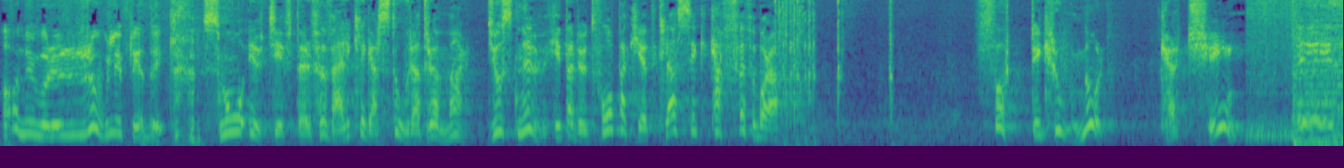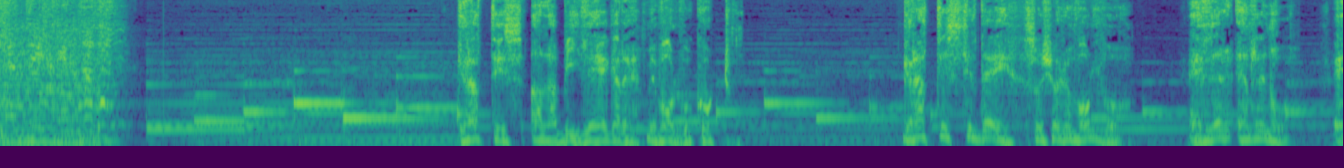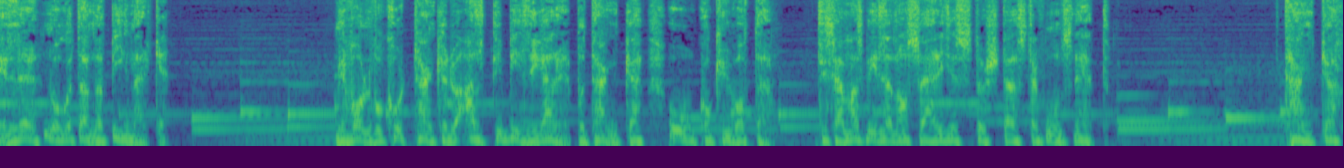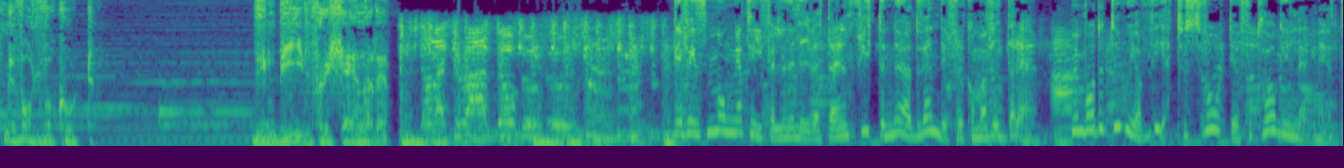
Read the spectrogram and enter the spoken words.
Ja, nu var du rolig Fredrik. Små utgifter förverkligar stora drömmar. Just nu hittar du två paket Classic kaffe för bara 40 kronor. Catching! Grattis alla bilägare med Volvo-kort. Grattis till dig som kör en Volvo eller en Renault eller något annat bilmärke. Med Volvo-kort tankar du alltid billigare på Tanka och OKQ8. Tillsammans bildar de Sveriges största stationsnät. Tanka med Volvo-kort. Din bil förtjänar det. Det finns många tillfällen i livet där en flytt är nödvändig för att komma vidare. Men både du och jag vet hur svårt det är att få tag i en lägenhet.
